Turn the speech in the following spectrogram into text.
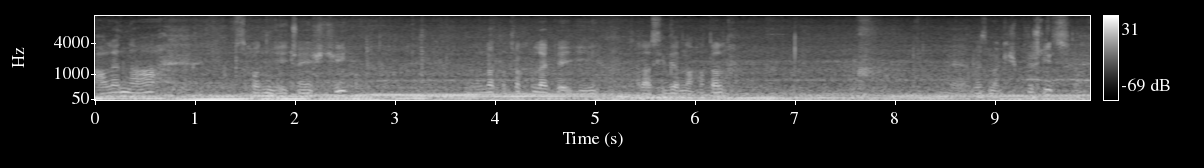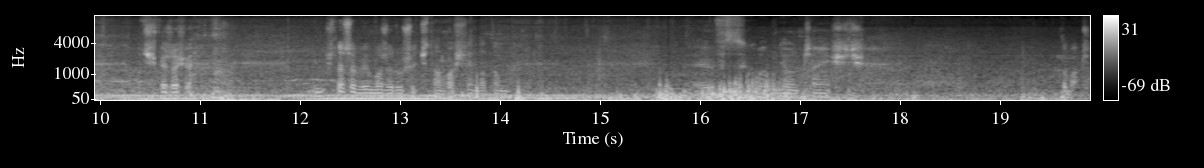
Ale na wschodniej części wygląda to trochę lepiej i teraz idę na hotel. E, Wezmę jakiś prysznic, odświeżę się i myślę, żeby może ruszyć tam właśnie na tą część. Zobaczę.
